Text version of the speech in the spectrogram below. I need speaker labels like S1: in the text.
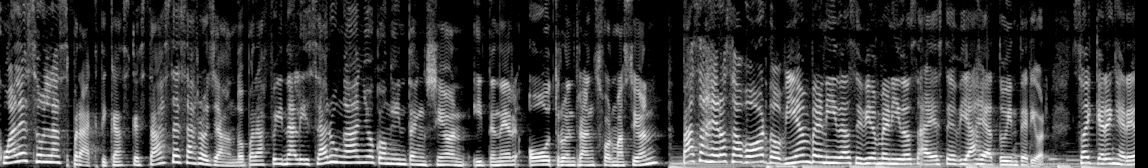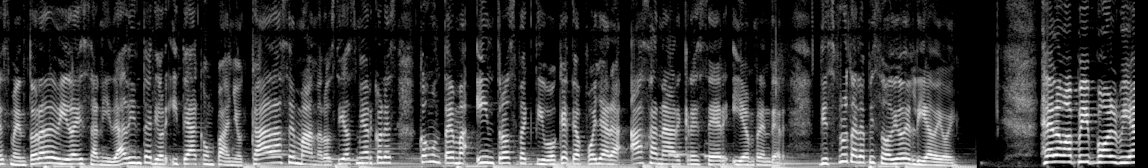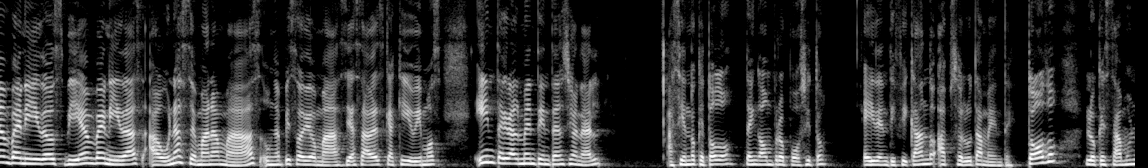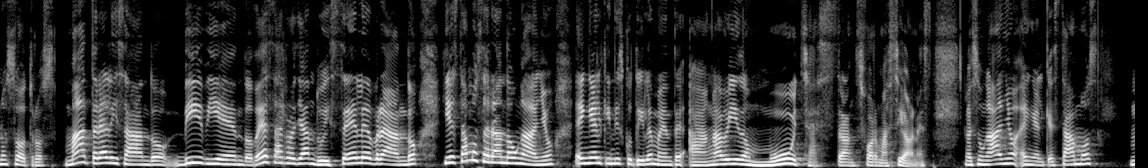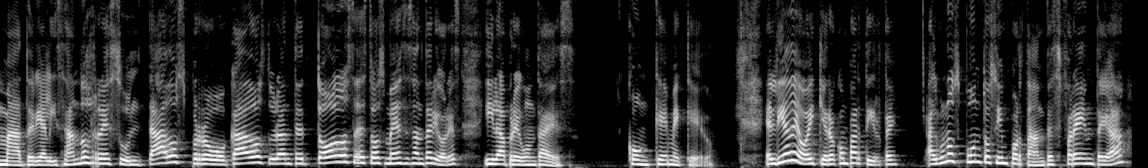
S1: ¿Cuáles son las prácticas que estás desarrollando para finalizar un año con intención y tener otro en transformación? Pasajeros a bordo, bienvenidas y bienvenidos a este viaje a tu interior. Soy Keren Jerez, mentora de vida y sanidad interior y te acompaño cada semana los días miércoles con un tema introspectivo que te apoyará a sanar, crecer y emprender. Disfruta el episodio del día de hoy. Hello my people, bienvenidos, bienvenidas a una semana más, un episodio más. Ya sabes que aquí vivimos integralmente intencional, haciendo que todo tenga un propósito e identificando absolutamente todo lo que estamos nosotros materializando, viviendo, desarrollando y celebrando. Y estamos cerrando un año en el que indiscutiblemente han habido muchas transformaciones. Es un año en el que estamos materializando resultados provocados durante todos estos meses anteriores y la pregunta es, ¿con qué me quedo? El día de hoy quiero compartirte algunos puntos importantes frente a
